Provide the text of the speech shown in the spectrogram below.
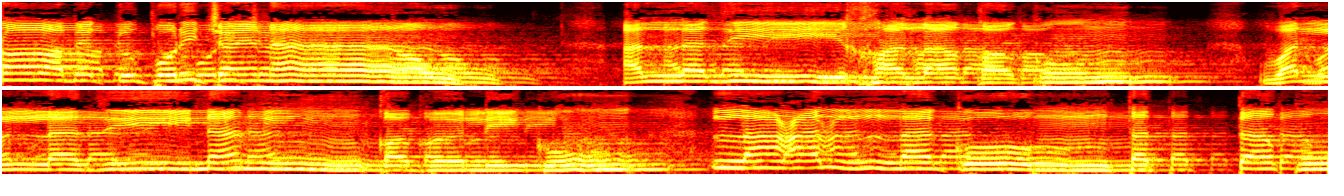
রব একটু পরিচয় নাও আল্লাযী খালাকাকুম والذين من قبلكم لعلكم تتقون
